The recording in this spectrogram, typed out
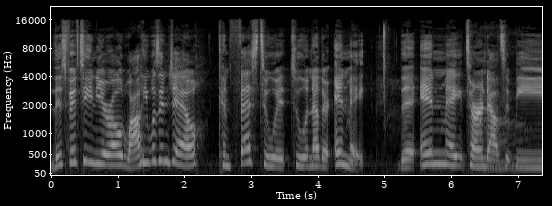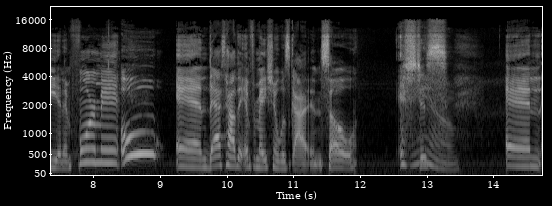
This 15 year old, while he was in jail, confessed to it to another inmate. The inmate turned out to be an informant. Oh, And that's how the information was gotten. So it's just. And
